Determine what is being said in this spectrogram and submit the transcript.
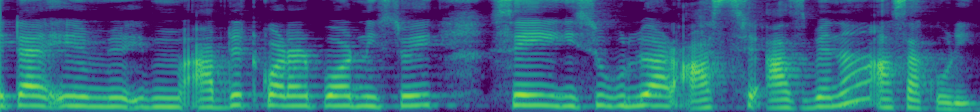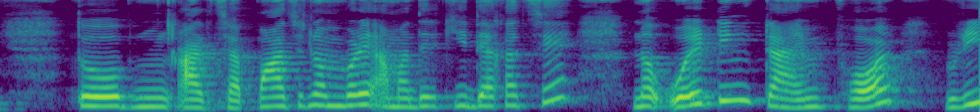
এটা আপডেট করার পর নিশ্চয়ই সেই ইস্যুগুলো আর আসছে, আসবে না, আশা করি। তো আচ্ছা পাঁচ নম্বরে আমাদের কি দেখাচ্ছে? না waiting time for re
